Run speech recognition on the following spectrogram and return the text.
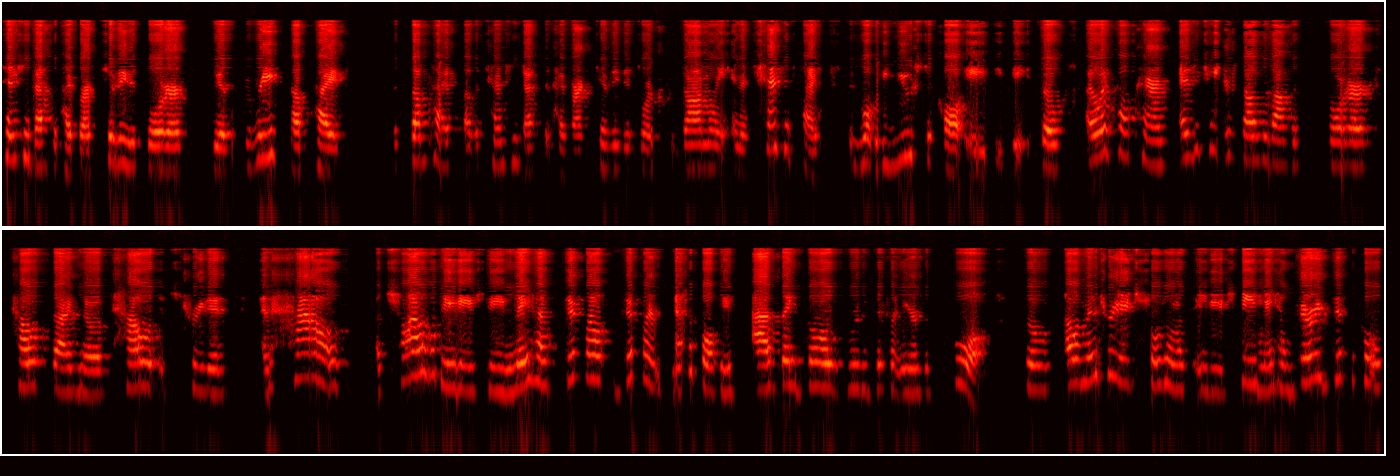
attention deficit hyperactivity disorder, we have three subtypes. The subtype of attention deficit hyperactivity disorder predominantly inattentive type is what we used to call ADD. So I always tell parents, educate yourselves about this disorder, how it's diagnosed, how it's treated, and how a child with ADHD may have different, different difficulties as they go through the different years of school. So elementary age children with ADHD may have very difficult,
